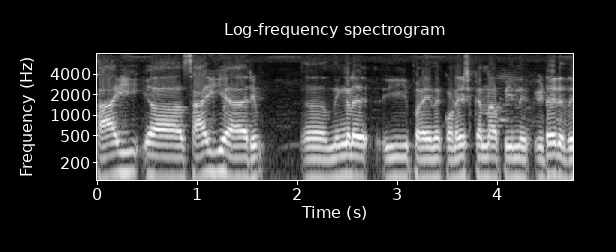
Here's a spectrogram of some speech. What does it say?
സായി സായി ആരും നിങ്ങൾ ഈ പറയുന്ന കൊണേഷ് കണ്ണാപ്പിന്ന് ഇടരുത്.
